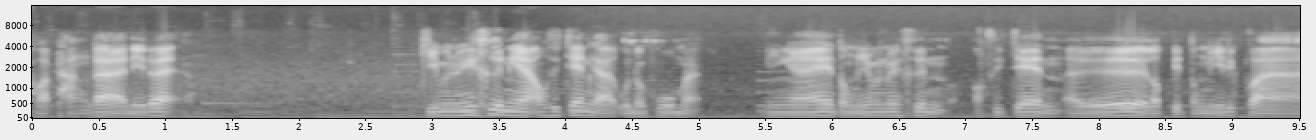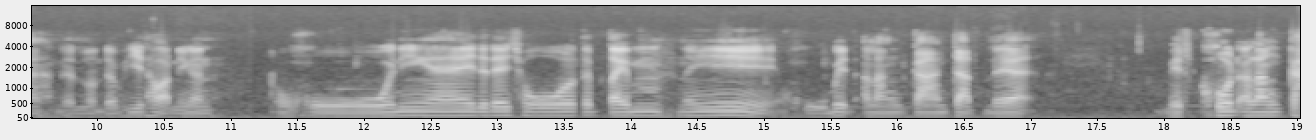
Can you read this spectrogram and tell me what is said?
ถอดถังกับอันนี้ด้วยกี้มันไม่ขึ้นไงออกซิเจนกับอุณหภูมิอะ นี่ไง ตรงนี้มันไม่ขึ้นออกซิเจน เออ เราปิดตรงนี้ดีกว่า เดี๋ยวเดี๋ยวพี่ถอดนี้กัน โอ้โห นี่ไง จะได้โชว์เต็มๆ นี่โอ้โห เบ็ดอลังการจัดเลยอะเบ็ดโคตรอลังก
